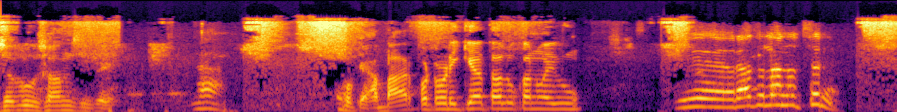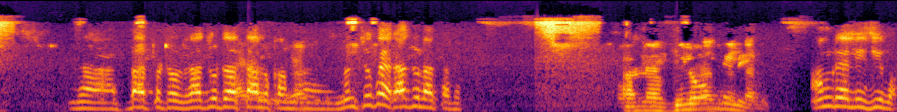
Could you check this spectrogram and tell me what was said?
જગુ શામજીભાઈ હા. ઓકે આ બાર પટોળી કયા તાલુકાનું આવ્યું? એ રાજુલાનું જ છે ને. હા, બાર પટોળ રાજુલા તાલુકામાં મનસુખભાઈ રાજુલા તાલુકા. અને કિલો અમરેલી અમરેલી જિલ્લો.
